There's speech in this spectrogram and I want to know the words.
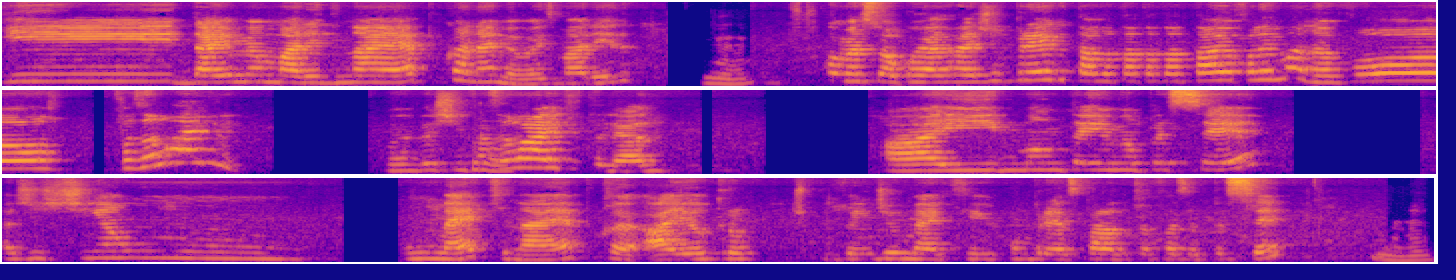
E daí o meu marido na época, né, meu ex-marido, Uhum. começou a correr atrás de emprego, tal, tal, tal, tal, tal, tal. E eu falei, mano, eu vou fazer live. Vou investir em fazer live, tá ligado? Aí montei o meu PC. A gente tinha um, um Mac na época. Aí eu tipo, vendi o Mac e comprei as paradas pra fazer o PC. Uhum.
